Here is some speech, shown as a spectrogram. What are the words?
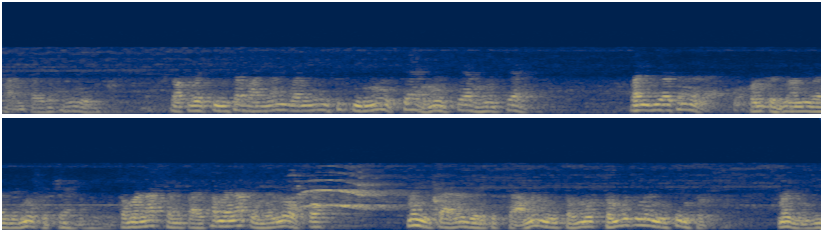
ผ่านไปแค่นั้นเองดอกเวทีสักวันนั้น วันนี้ที่จริงมืดแจ้งมืดแจ้งมืดแจ้งวันเดียวเท่านั้นแหละคนเกิดมามีวันเดียวมืดกับแจ้งก็มานับกันไปถ้าไม่นับอย่างนั้นโลกก็ ไม่มีการเรียนศึกษาไม่มีสมมุติ สมมุติไม่มีสิ้นสุด ไม่มีวิ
